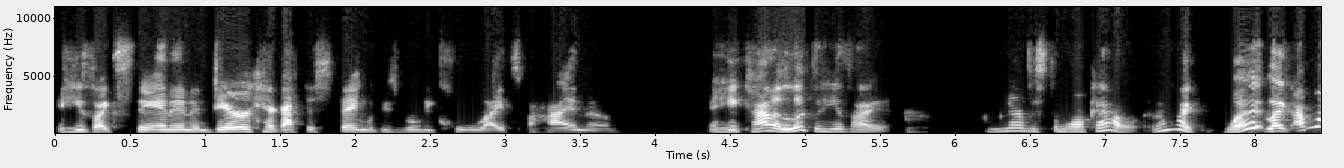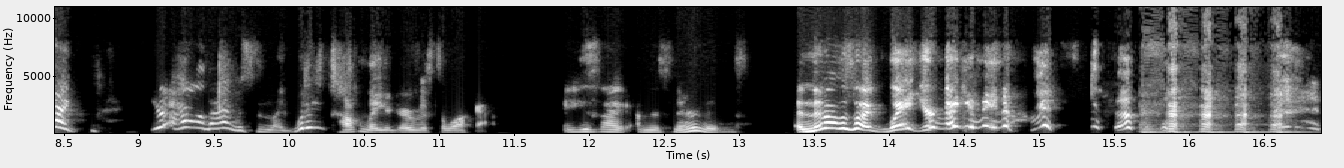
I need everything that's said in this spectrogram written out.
And he's like standing, and Derek had got this thing with these really cool lights behind him. And he kind of looked and he's like, I'm nervous to walk out. And I'm like, what? Like, I'm like, you're Allen Iverson. Like, what are you talking about? You're nervous to walk out. And he's like, I'm just nervous. And then I was like, wait, you're making me nervous.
